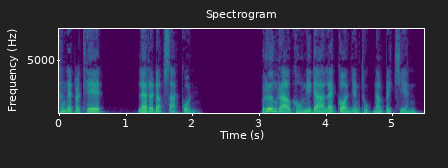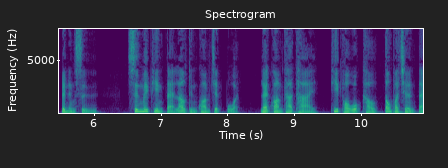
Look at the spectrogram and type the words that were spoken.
ทั้งในประเทศ และระดับสากล เรื่องราวของนิดาและกรยังถูกนำไปเขียนเป็นหนังสือ ซึ่งไม่เพียงแต่เล่าถึงความเจ็บปวด และความท้าทายที่พอวกเขาต้องเผชิญแต่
